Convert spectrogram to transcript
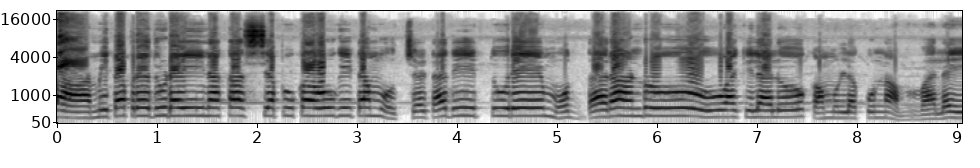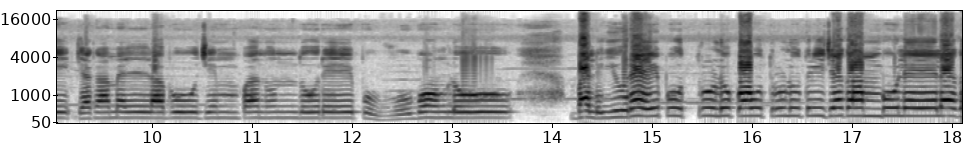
కామిత ప్రదుడైన కశ్యపు కౌగిటం ముచ్చట దీత్తురే ముద్దరాండ్రు. అఖిలలో కములకు నవ్వలై జగమెల్ల భూజింపనుందురే పువ్వు బోండ్లు. బలియురై పుత్రులు పౌత్రులు త్రిజగంబులేలగ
